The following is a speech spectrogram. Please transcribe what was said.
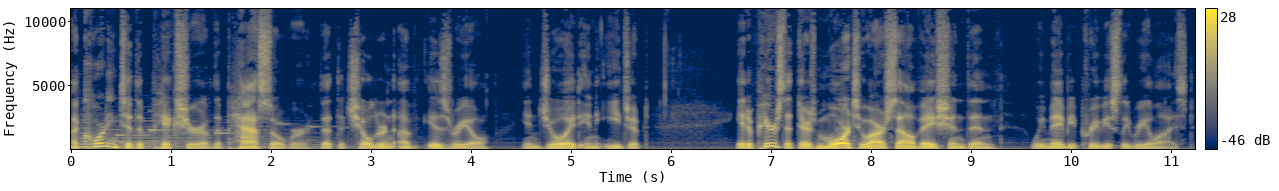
According to the picture of the Passover that the children of Israel enjoyed in Egypt, it appears that there's more to our salvation than we maybe previously realized.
